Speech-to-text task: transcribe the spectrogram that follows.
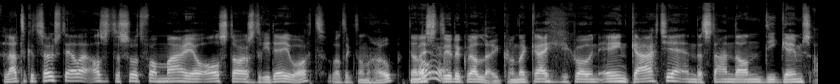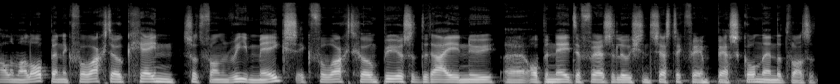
laat ik het zo stellen, als het een soort van Mario All-Stars 3D wordt, wat ik dan hoop, dan Oh, is het natuurlijk wel leuk. Want dan krijg je gewoon één kaartje en daar staan dan die games allemaal op. En ik verwacht ook geen soort van remakes. Ik verwacht gewoon puur ze draaien nu uh, op een native resolution 60 frame per seconde en dat was het.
